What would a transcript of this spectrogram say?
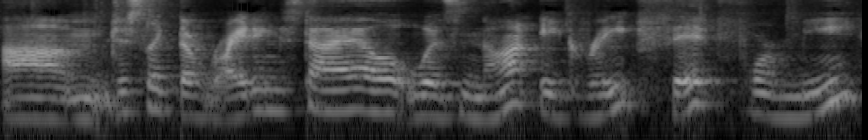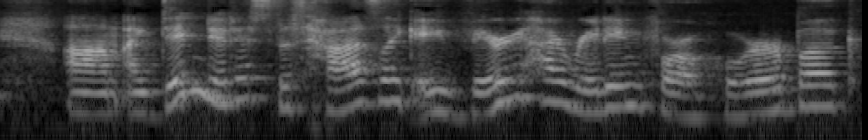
um, just like the writing style was not a great fit for me. Um, I did notice this has like a very high rating for a horror book.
